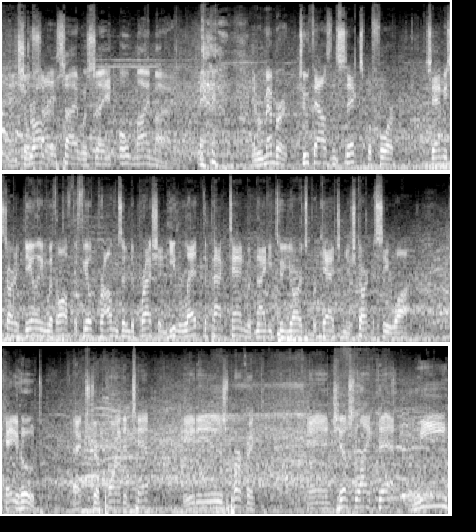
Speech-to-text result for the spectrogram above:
And Osaisai was saying, oh, my, my. And remember, 2006, before Sammie started dealing with off-the-field problems and depression, he led the Pac-10 with 92 yards per catch, and you're starting to see why. Kahut, extra point attempt. It is perfect. And just like that, we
